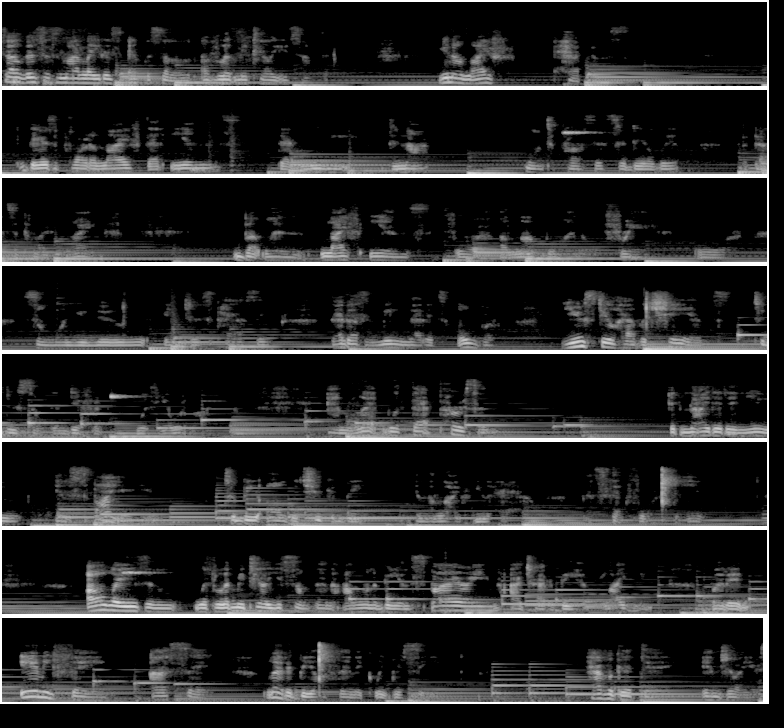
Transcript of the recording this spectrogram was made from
So, this is my latest episode of Let Me Tell You Something. You know, life happens. There's a part of life that ends that we do not want to process or deal with, but that's a part of life. But when life ends for a loved one or a friend or someone you knew in just passing, that doesn't mean that it's over. You still have a chance to do something different with your life. And let what that person ignited in you inspire you to be all that you can be in the life you have that's set forth for you. Always, and with let me tell you something, I want to be inspiring, I try to be enlightening, but in anything I say, let it be authentically received. Have a good day. Enjoy.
